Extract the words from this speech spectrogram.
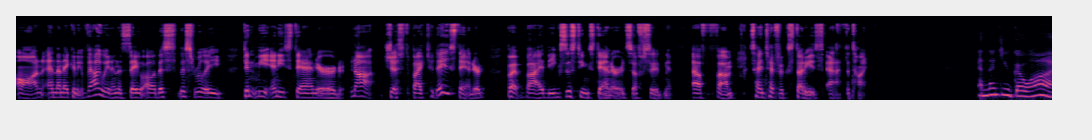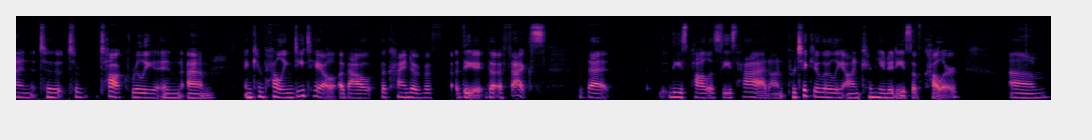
on and then I can evaluate and say, oh, this this really didn't meet any standard, not just by today's standard, but by the existing standards of of um, scientific studies at the time. And then you go on to to talk really in um, in compelling detail about the kind of the the effects that these policies had on particularly on communities of color. Um,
